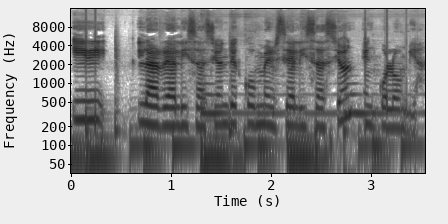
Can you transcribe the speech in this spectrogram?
y la realización de comercialización en Colombia.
